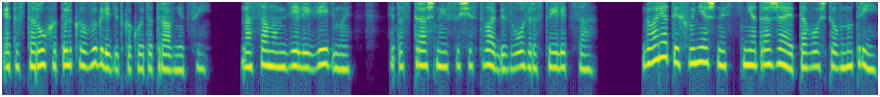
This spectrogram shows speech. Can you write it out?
Эта старуха только выглядит какой-то травницей. На самом деле ведьмы — Это страшные существа без возраста и лица. Говорят, их внешность не отражает того, что внутри,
